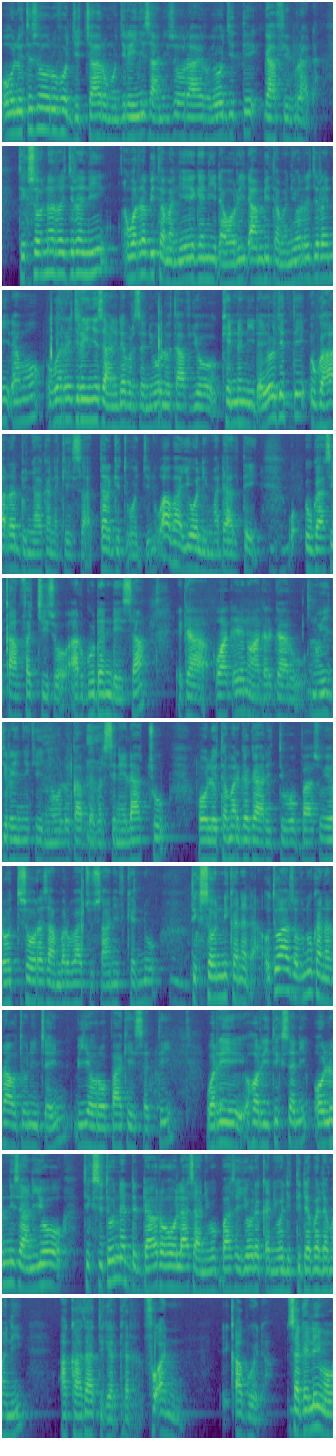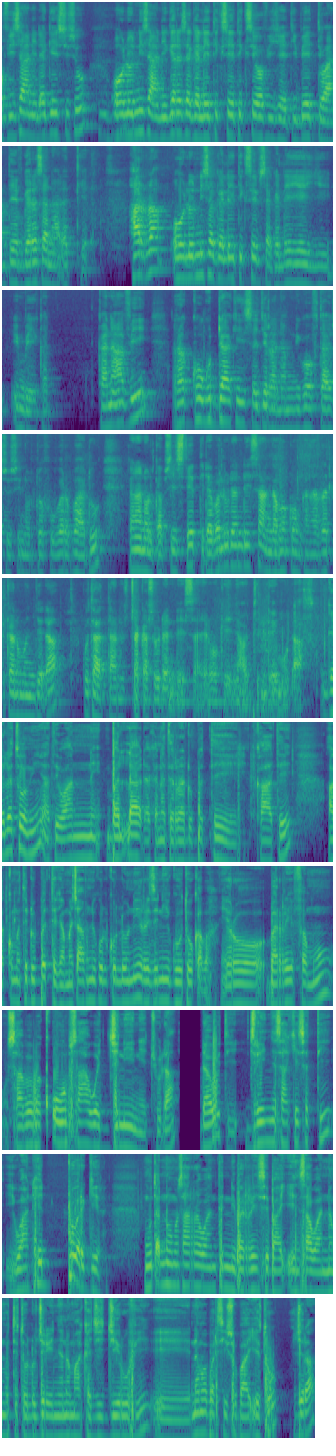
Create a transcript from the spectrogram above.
hoolota sooruuf hojjechaa jiru jireenya isaanii sooraa jiru yoo jette gaaffii biraadha. Tiksoonni irra jiranii warra bitamanii eeganiidha. Horiidhaan bitamanii warra jiraniidha moo warra jireenya isaanii dabarsanii hoolotaaf yoo kennaniidha yoo jette dhugaa har'a addunyaa kana keessatti argitu wajjin waa baay'ee waliin madaaltee dhugaa si qaanfachiisu arguu dandeessa. Egaa waaqayyo nu haa gargaaru nuyi jireenya keenya hoolotaaf dabarsinee laachuu hoolota marga gaariitti bobbaasuu yerootti soora isaan barbaachisu isaaniif kennuu tiksoonni kanadha. Utuu haasofnuu kanarraa utuu hin cehin biyya Awurooppaa keessatti warri horii tiksanii hoolonni isaanii yoo tiksitoonni adda addaa yeroo hoolaa isaanii bobbaasan yoo dhaqanii walitti dabalamanii akkaataa itti gargar fo'an qabuudha. Sagalee ofii isaanii dhageessisu hoolonni isaanii gara sagalee tiksee tiksee ofii isheetii beetti waan ta'eef gara sanaa dhatteedha. Har'a hoolonni sagalee tikseef sagalee yeeyyii hin beekan. Kanaaf rakkoo guddaa keessa jira namni gooftaa yesuusin hordofuu barbaadu. Kanaan ol qabsiistee itti dabaluu dandeessaa. Hangama kun kanarratti kanuman jedhaa kutaattaanus caqasuu dandeessaa yeroo keenya wajjin deemuudhaaf. Galatoomii ati waan bal'aadha kanatti irraa dubbattee kaatee. Akkuma itti dubbatte macaafni qulqulluun riizinii guutuu qaba. Yeroo barreeffamu sababa quubsaa wajjiniin jechuudha. Daawwiti jireenya isaa keessatti waan hedduu argeera. Muuxannoo masaarraa wanti inni barreesse baay'een isaa waan namatti tolu jireenya namaa akka jijjiiruu fi nama barsiisu baay'eetu jira.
